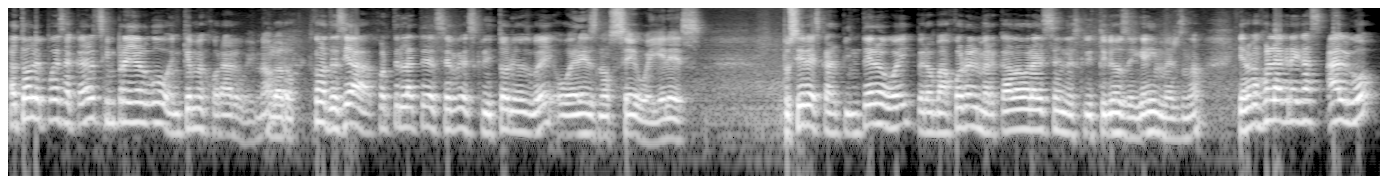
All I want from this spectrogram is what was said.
a todo le puedes sacar, siempre hay algo en qué mejorar, güey, ¿no? Claro. Es como te decía, mejor te late hacer escritorios, güey, o eres, no sé, güey, eres... Pues sí eres carpintero, güey, pero mejor el mercado ahora es en escritorios de gamers, ¿no? Y a lo mejor le agregas algo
